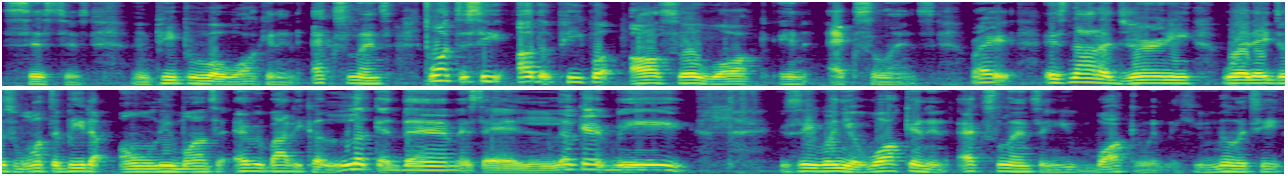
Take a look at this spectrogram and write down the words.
sisters. And people who are walking in excellence want to see other people also walk in excellence, right? It's not a journey where they just want to be the only ones so everybody could look at them and say, Look at me. You see, when you're walking in excellence and you walk with humility,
